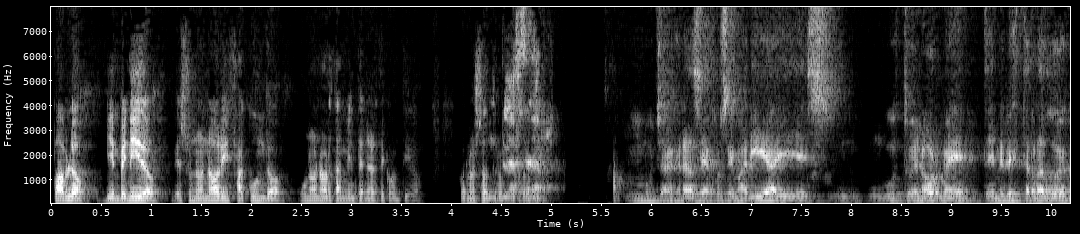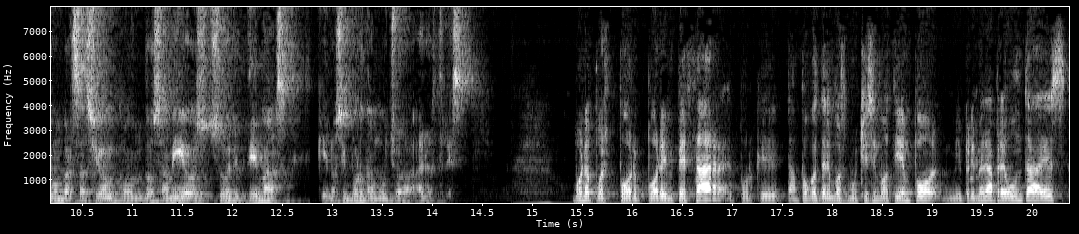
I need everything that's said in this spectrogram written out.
Pablo, bienvenido. Es un honor y Facundo, un honor también tenerte contigo, con nosotros. Un placer. Muchas gracias, José María, y es un gusto enorme tener este rato de conversación con dos amigos sobre temas que nos importan mucho a, los tres. Bueno, pues por, por, empezar, porque tampoco tenemos muchísimo tiempo, mi primera pregunta es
